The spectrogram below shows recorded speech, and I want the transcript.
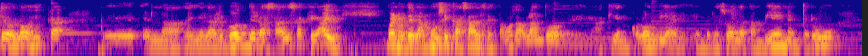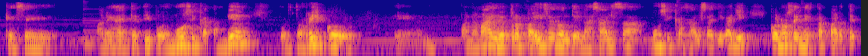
teológica eh, en, en, el argot de la salsa que hay. Bueno, de la música salsa, estamos hablando eh, aquí en Colombia y en Venezuela también, en Perú, que se maneja este tipo de música también, Puerto Rico, eh, Panamá y otros países donde la salsa, música salsa llega allí, conocen esta parte.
